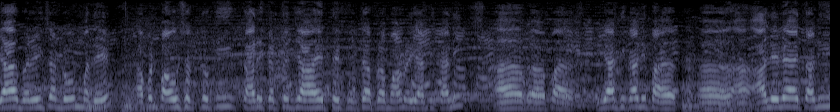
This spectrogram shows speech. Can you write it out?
या वेळेच्या डोममध्ये आपण पाहू शकतो की कार्यकर्ते जे आहेत ते कोणत्या प्रमाणावर या ठिकाणी पा- या ठिकाणी पा- आलेले आहेत आणि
